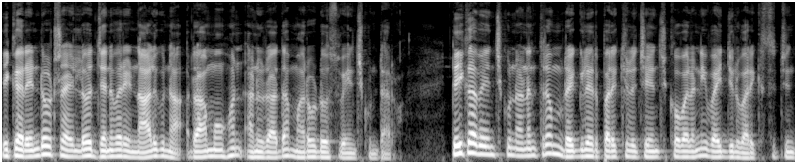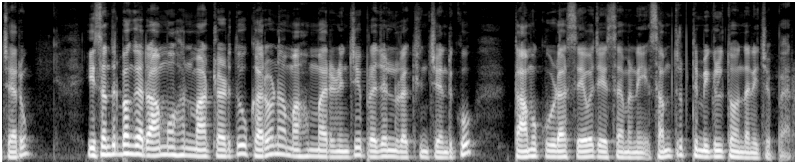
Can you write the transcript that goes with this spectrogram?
ఇక రెండో ట్రయల్లో జనవరి నాలుగున రామ్మోహన్ అనురాధ మరో డోసు వేయించుకుంటారు. టీకా వేయించుకున్న అనంతరం రెగ్యులర్ పరీక్షలు చేయించుకోవాలని వైద్యులు వారికి సూచించారు. ఈ సందర్భంగా రామ్మోహన్ మాట్లాడుతూ కరోనా మహమ్మారి నుంచి ప్రజలను రక్షించేందుకు తాము కూడా సేవ చేశామని సంతృప్తి మిగులుతోందని చెప్పారు.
